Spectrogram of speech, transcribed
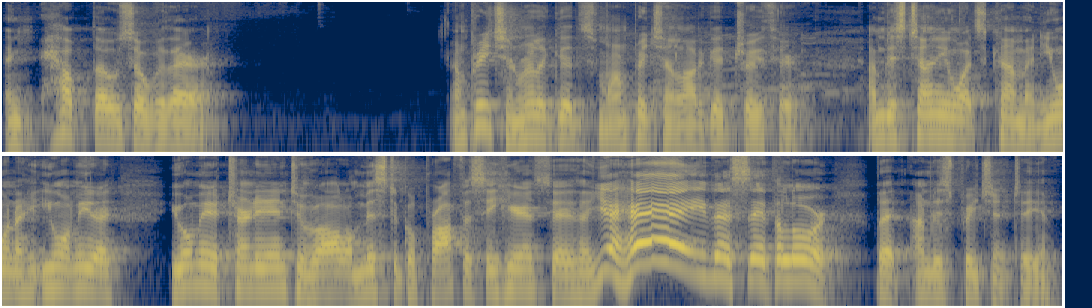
and help those over there. I'm preaching really good this morning. I'm preaching a lot of good truth here. I'm just telling you what's coming. You want to? You want me to? You want me to turn it into all a mystical prophecy here and say, "Yeah, hey, thus saith the Lord," but I'm just preaching it to you.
